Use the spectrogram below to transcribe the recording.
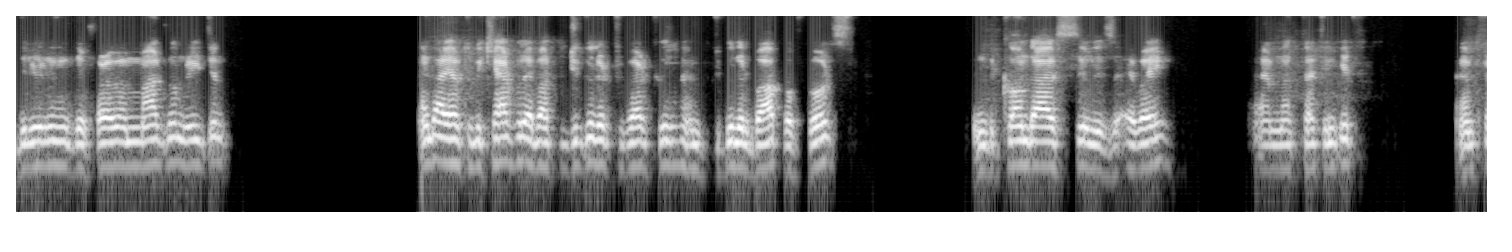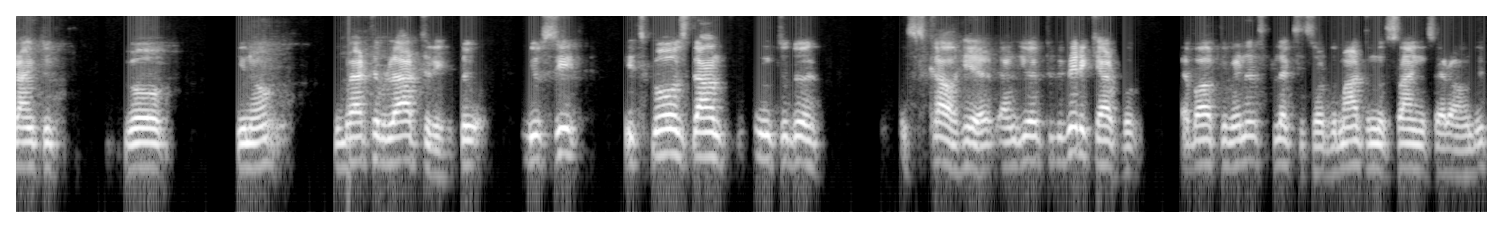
drilling the foramen magnum region. And I have to be careful about the jugular tubercle and jugular bulb, of course. And the condyle still is away. I'm not touching it. I'm trying to go, you know, vertebral artery. So you see, it goes down into the skull here, and you have to be very careful about the venous plexus or the marginal sinus around it.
